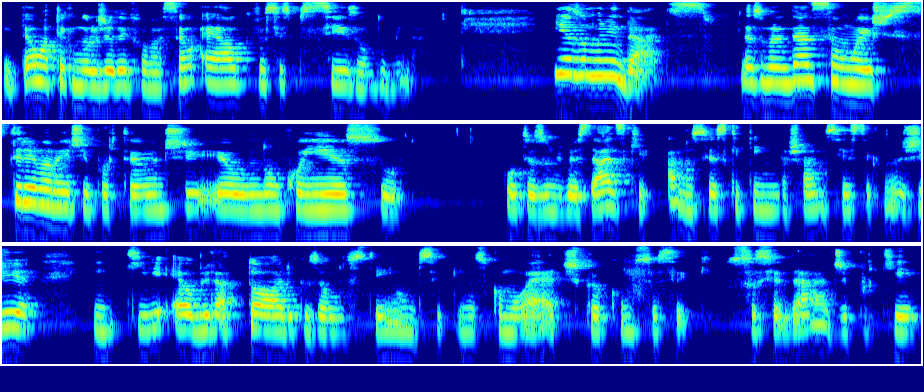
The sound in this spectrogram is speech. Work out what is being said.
Então, a tecnologia da informação é algo que vocês precisam dominar. E as humanidades? As humanidades são um eixo extremamente importante. Eu não conheço outras universidades, que, a não ser as que têm bacharel em ciência e tecnologia, em que é obrigatório que os alunos tenham disciplinas como ética, como sociedade, porque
